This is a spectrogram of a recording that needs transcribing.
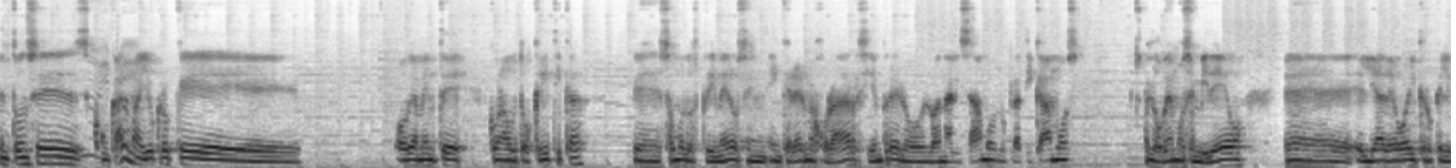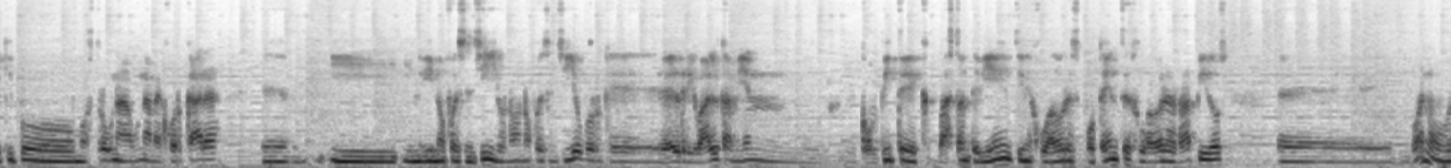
Entonces, con calma, yo creo que obviamente con autocrítica. Eh, somos los primeros en, querer mejorar, siempre lo analizamos, lo platicamos, lo vemos en video. Eh, el día de hoy creo que el equipo mostró una, una mejor cara eh, y, no fue sencillo, ¿no? No fue sencillo porque el rival también compite bastante bien, tiene jugadores potentes, jugadores rápidos. Eh, bueno,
